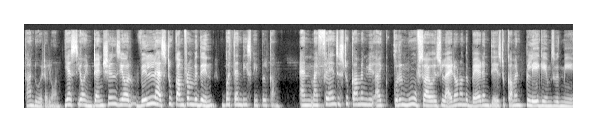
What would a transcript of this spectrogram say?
Can't do it alone. Yes, your intentions, your will has to come from within, but then these people come. And my friends used to come and we, I couldn't move. So I was to lie down on the bed and they used to come and play games with me.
